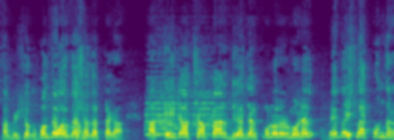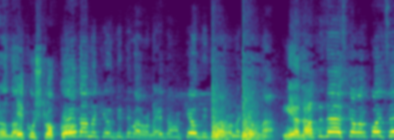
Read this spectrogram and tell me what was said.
ছাব্বিশ লক্ষ পঞ্চাশ পঞ্চাশ হাজার টাকা। আর এইটা হচ্ছে আপনার দুই হাজার পনেরোর মডেল একুশ লাখ পঞ্চাশ হাজার। একুশ লক্ষ। এই দামে কেউ দিতে পারবে না এই দামে কেউ দিতে পারবে না কেউ না। নিয়ে যাচ্ছে আজকে আমার কইছে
